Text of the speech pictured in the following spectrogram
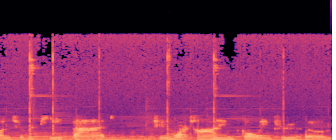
Going to repeat that two more times, going through those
